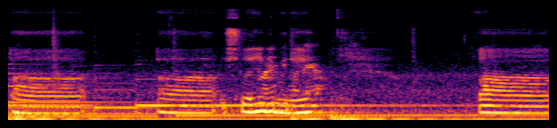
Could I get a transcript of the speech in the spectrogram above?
uh, uh, istilahnya gimana ya, uh,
